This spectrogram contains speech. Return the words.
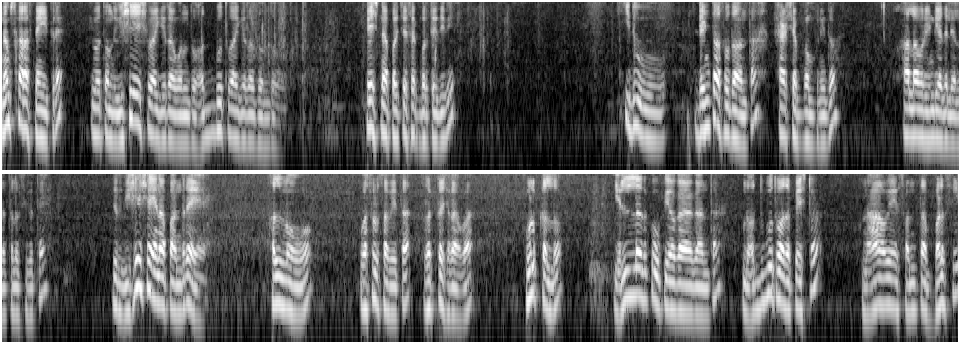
ನಮಸ್ಕಾರ ಸ್ನೇಹಿತರೆ. ಇವತ್ತೊಂದು ವಿಶೇಷವಾಗಿರೋ ಒಂದು ಅದ್ಭುತವಾಗಿರೋದೊಂದು ಪೇಸ್ಟ್ನ ಪರ್ಚೇಸಕ್ಕೆ ಬರ್ತಿದ್ದೀವಿ. ಇದು ಡೆಂಟಾ ಸುಧಾ ಅಂತ ಹ್ಯಾಡ್ಶೆಪ್ ಕಂಪ್ನಿದು ಆಲ್ ಓವರ್ ಇಂಡಿಯಾದಲ್ಲಿ ಎಲ್ಲ ತಲೋ ಸಿಗುತ್ತೆ. ಇದ್ರ ವಿಶೇಷ ಏನಪ್ಪ ಅಂದರೆ ಹಲ್ಲು ನೋವು ಹೊಸರು ಸವೇತ ರಕ್ತಸ್ರಾವ ಹುಳ್ಕಲ್ಲು ಎಲ್ಲದಕ್ಕೂ ಉಪಯೋಗ ಆಗೋಂಥ ಒಂದು ಅದ್ಭುತವಾದ ಪೇಸ್ಟು ನಾವೇ ಸ್ವಂತ ಬಳಸಿ,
